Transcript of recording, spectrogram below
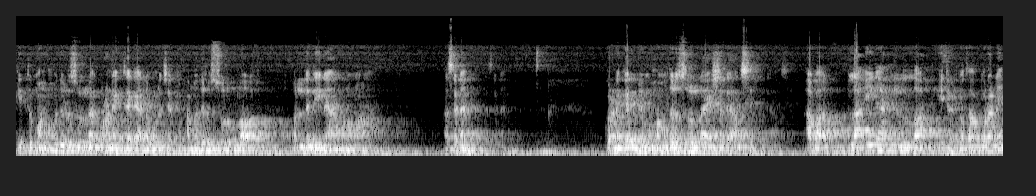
কিন্তু মুহাম্মদ রাসূলুল্লাহ কোরআন এক জায়গায় আল্লাহ বলেছেন মুহাম্মদ আমানু মাআহু। আছে না? কোরআনে কারিমে মুহাম্মদ রাসূলুল্লাহ একসাথে আছে। আবার লা ইলাহা ইল্লাল্লাহ এটার কথাও কোরআনে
